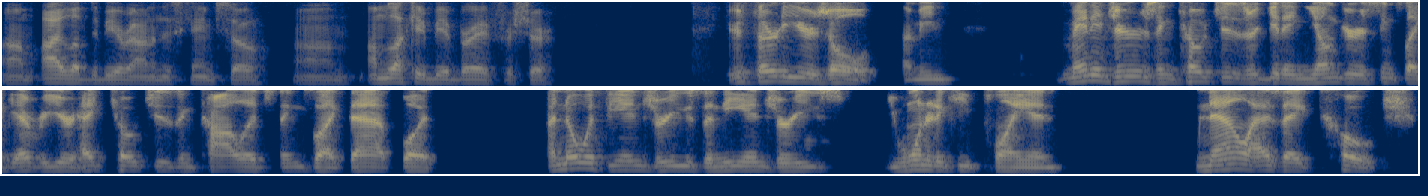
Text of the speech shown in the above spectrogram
um, I love to be around in this game. So um, I'm lucky to be a Brave for sure. You're 30 years old. I mean, managers and coaches are getting younger. It seems like every year, head coaches in college, things like that. But I know with the injuries, the knee injuries, you wanted to keep playing now as a coach,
